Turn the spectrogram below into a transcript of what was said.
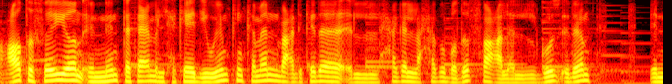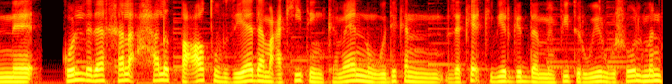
عاطفيا إن أنت تعمل الحكاية دي. ويمكن كمان بعد كده الحاجة اللي حابب أضيفها على الجزء ده إن كل ده خلق حالة تعاطف زيادة مع كيتنج كمان. ودي كان ذكاء كبير جدا من بيتر وير وشولمان.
